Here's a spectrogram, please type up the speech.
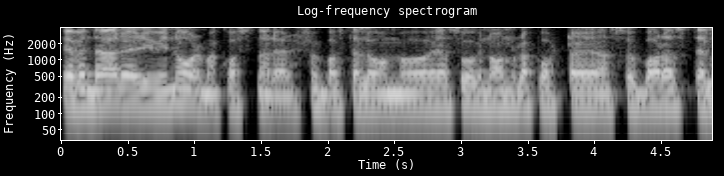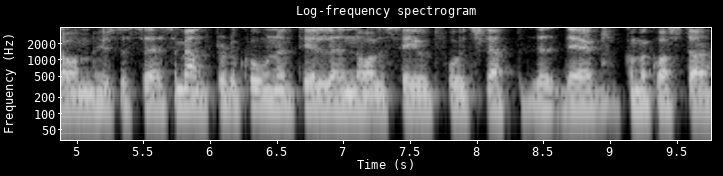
även där är det ju enorma kostnader för att bara ställa om. Och jag såg någon rapport där, alltså bara ställa om just cementproduktionen till noll CO2-utsläpp. Det, kommer kosta,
